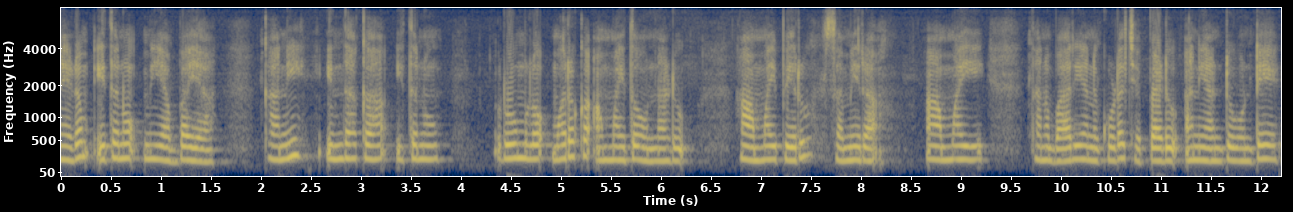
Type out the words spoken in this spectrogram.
మేడం ఇతను మీ అబ్బాయా? కానీ ఇందాక ఇతను రూమ్లో మరొక అమ్మాయితో ఉన్నాడు. ఆ అమ్మాయి పేరు సమీర. ఆ అమ్మాయి తన భార్య అని కూడా చెప్పాడు అని అంటూ ఉంటే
